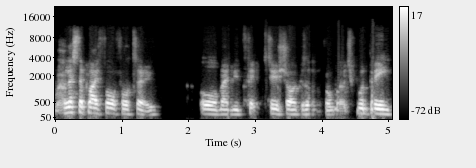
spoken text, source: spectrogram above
well, unless they play four four two, or maybe fit two strikers up front, which would be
